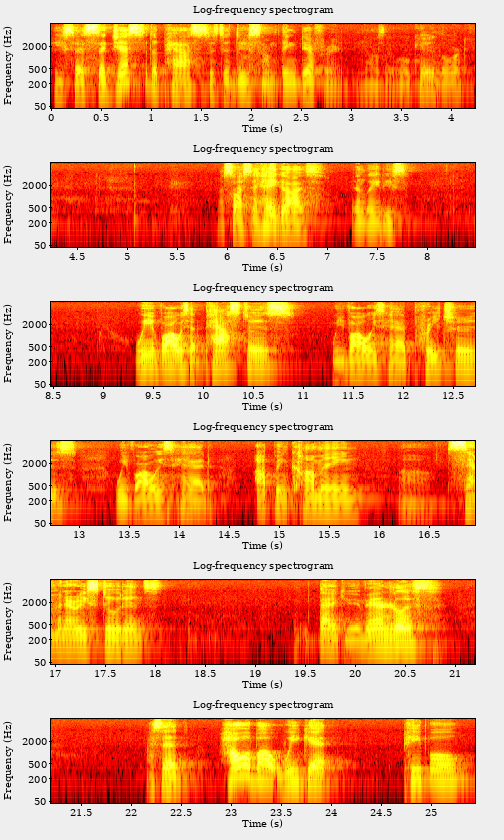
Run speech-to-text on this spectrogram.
He says, suggest to the pastors to do something different. And I was like, okay, Lord. So I said, hey, guys and ladies, we've always had pastors, we've always had preachers, we've always had up and coming uh, seminary students. Thank you, evangelists. I said, how about we get people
